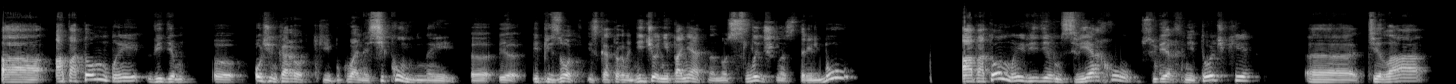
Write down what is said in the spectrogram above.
А, а потом мы видим э, очень короткий, буквально секундный э, э, эпизод, из которого ничего не понятно, но слышно стрельбу. А потом мы видим сверху, с верхней точки, тела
